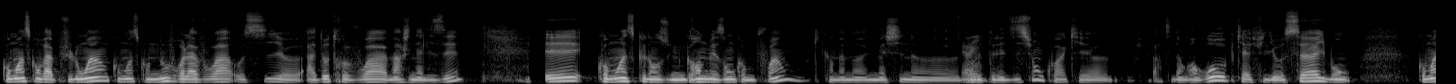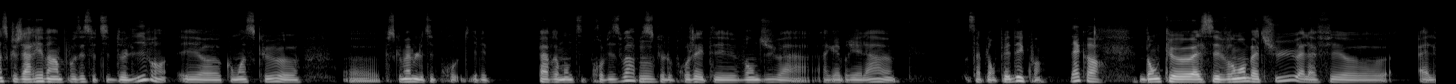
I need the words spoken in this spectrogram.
comment est-ce qu'on va plus loin, comment est-ce qu'on ouvre la voie aussi euh, à d'autres voies marginalisées, et comment est-ce que dans une grande maison comme Point, qui est quand même une machine euh, de, Ah oui. de l'édition, quoi, qui, est, euh, qui fait partie d'un grand groupe, qui est affilié au Seuil, bon, comment est-ce que j'arrive à imposer ce type de livre, et euh, comment est-ce que, euh, euh, parce que même le titre, pro- il n'y avait pas vraiment de titre provisoire, parce Mm. que le projet a été vendu à, à Gabriella, euh, s'appelant PD, quoi. D'accord. Donc euh, elle s'est vraiment battue, elle a fait, euh, elle,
